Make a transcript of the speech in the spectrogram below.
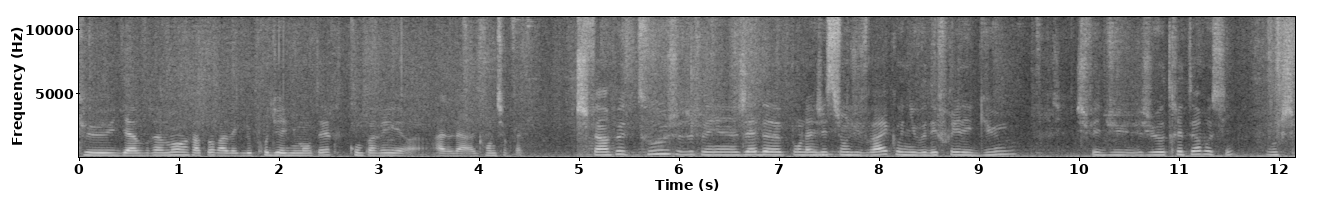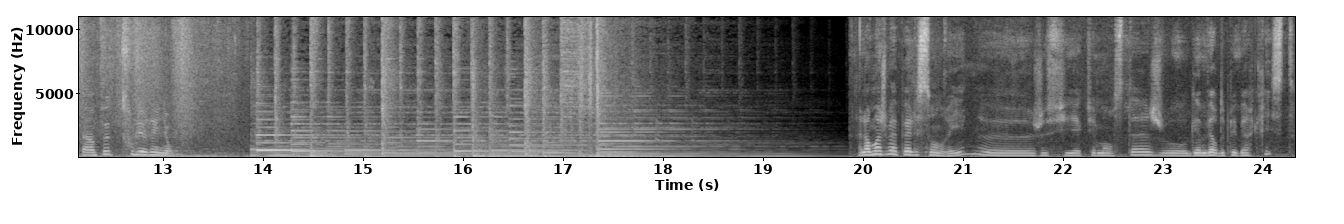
qu'il y a vraiment un rapport avec le produit alimentaire comparé à, la grande surface. Je fais un peu de tout, j'aide pour la gestion du vrac au niveau des fruits et légumes. Je, fais du, je vais au traiteur aussi, donc je fais un peu de tous les rayons. Alors moi je m'appelle Sandrine, euh, je suis actuellement en stage au Gamme Vert de Pléber-Christ,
